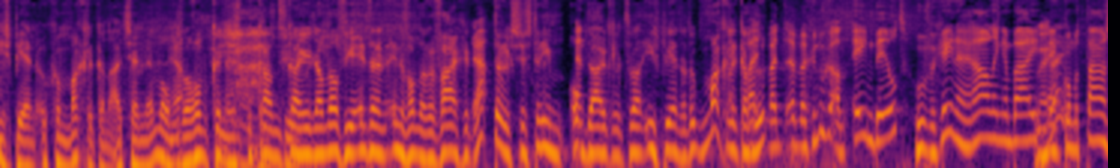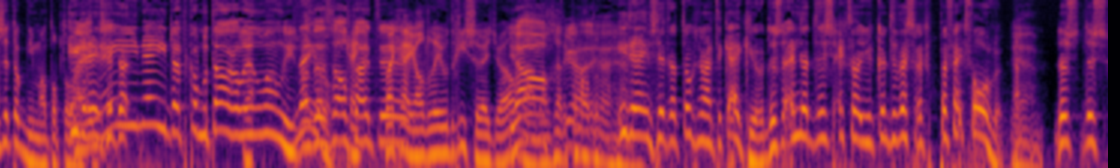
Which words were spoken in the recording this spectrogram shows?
ESPN ook gewoon makkelijk kan uitzenden. Want Ja. waarom kunnen, Ja, kan, kan je dan wel via internet een of andere vage Ja. Turkse stream opduikelen, terwijl ESPN dat ook makkelijk kan doen? wij hebben genoeg aan één beeld, hoeven geen herhalingen bij. Nee. En commentaar zit ook niemand op te Iedereen wachten. zit nee, nee, dat commentaar al helemaal niet. want Nee, dat is altijd... Kijk, wij eh, krijgen al Leo Driessen, weet je wel. ja, Nou, dan zet ik hem ja, altijd. ja, ja. Iedereen zit daar toch naar te kijken, joh. Dus, en dat is echt wel, je kunt de wedstrijd perfect volgen. Ja. Dus, dus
